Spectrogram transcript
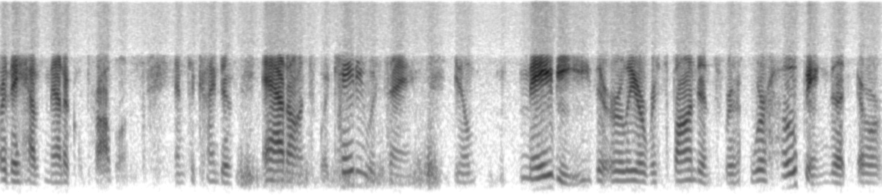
or they have medical problems. And to kind of add on to what Katie was saying, you know, maybe the earlier respondents were, were hoping that or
